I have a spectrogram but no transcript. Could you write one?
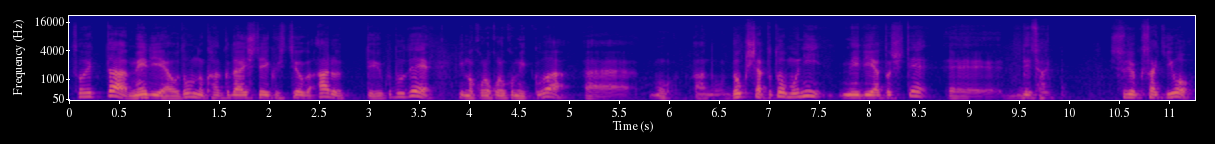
そういったメディアをどんどん拡大していく必要があるっていうことで今コロコロコミックはあーもうあの読者とともにメディアとして、えーでさ出力先を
